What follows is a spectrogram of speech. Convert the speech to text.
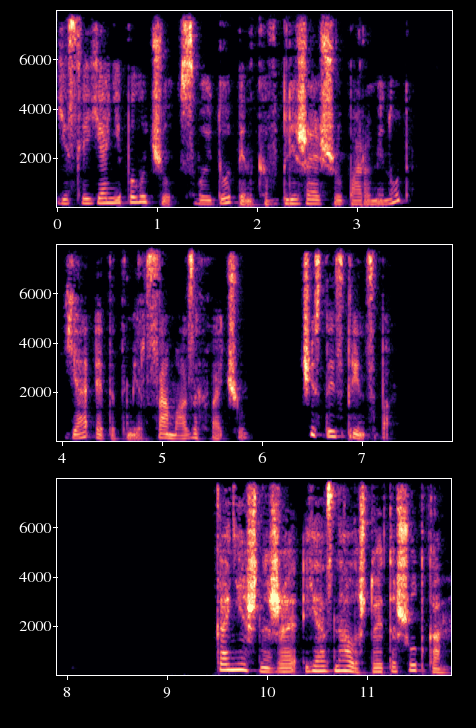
Если я не получу свой допинг в ближайшую пару минут, я этот мир сама захвачу. Чисто из принципа. Конечно же, я знала, что это шутка.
